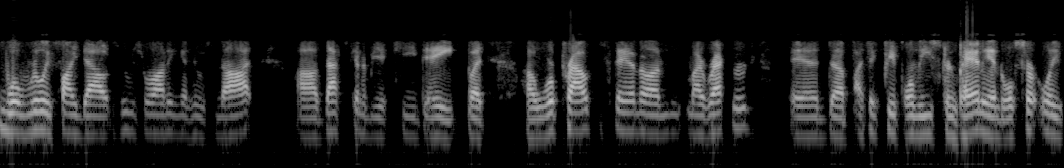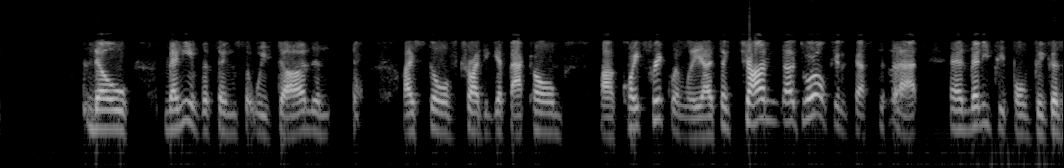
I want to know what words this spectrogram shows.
we'll really find out who's running and who's not uh, that's going to be a key date. But uh, we're proud to stand on my record, and uh, I think people in the Eastern Panhandle certainly know many of the things that we've done, and I still have tried to get back home uh, quite frequently. I think John uh, Doyle can attest to that, and many people because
